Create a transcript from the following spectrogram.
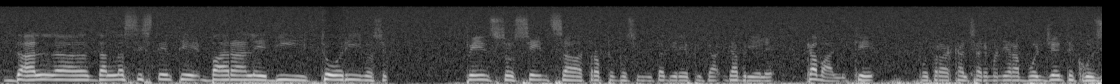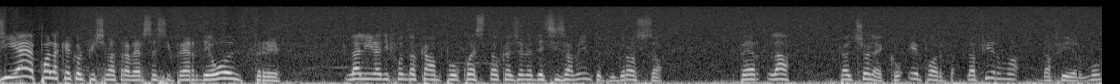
dal, dall'assistente Barale di Torino. Se, penso senza troppe possibilità di replica Gabriele Cavalli che potrà calciare in maniera avvolgente così è palla che colpisce la traversa e si perde oltre la linea di fondo campo questa occasione decisamente più grossa per la Calciolecco e porta la firma da fermo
